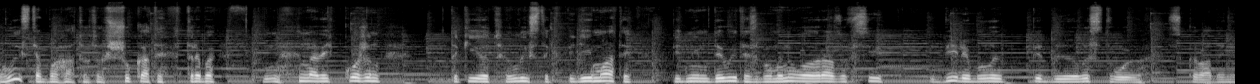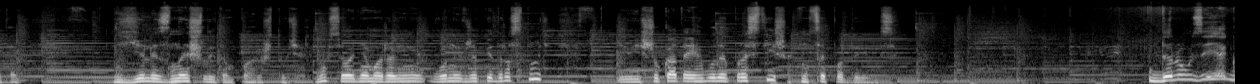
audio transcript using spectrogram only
Листя багато, то шукати треба навіть кожен такий от листик підіймати, під ним дивитись, бо минулого разу всі білі були під листвою скрадені так. Єлі знайшли там пару штучок. Ну, сьогодні, може, вони вже підростуть і шукати їх буде простіше. Ну, це подивимося. Друзі, як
